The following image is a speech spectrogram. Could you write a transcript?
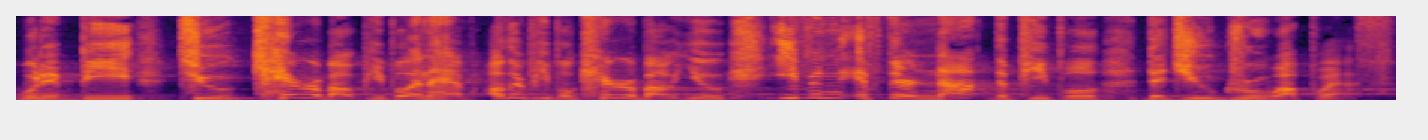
would it be to care about people and have other people care about you, even if they're not the people that you grew up with?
